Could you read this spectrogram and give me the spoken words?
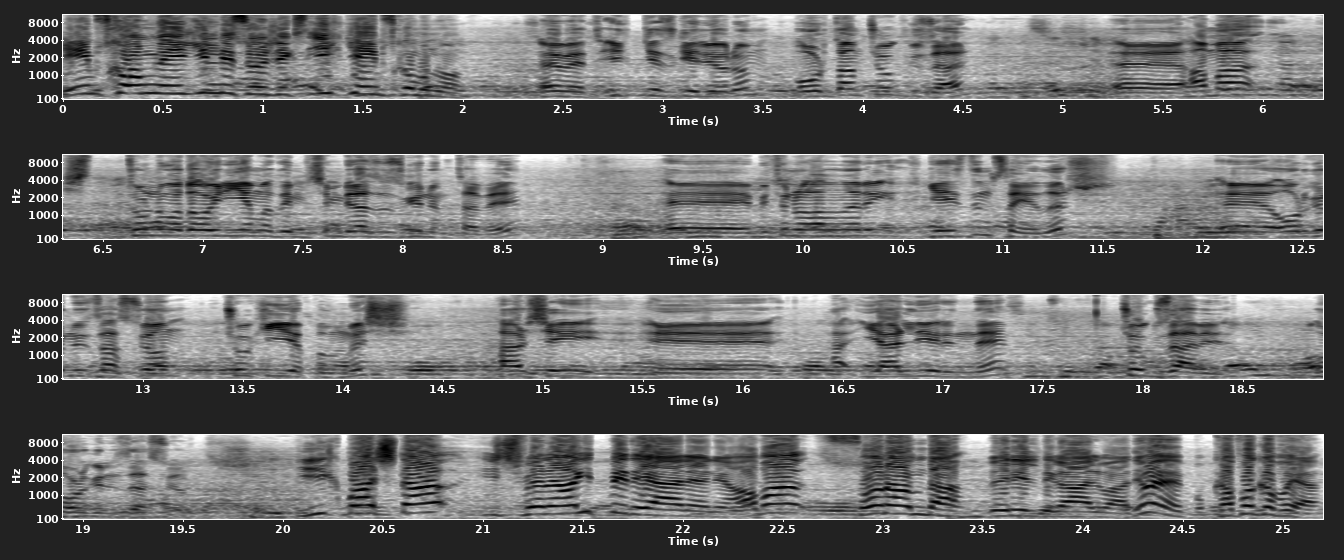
Gamescom'la ilgili ne söyleyeceksin? İlk Gamescom'un mu? Evet ilk kez geliyorum. Ortam çok güzel. Ee, ama işte, turnuvada oynayamadığım için biraz üzgünüm tabii. Ee, bütün alanları gezdim sayılır. Ee, organizasyon çok iyi yapılmış. Her şey e, yerli yerinde. Çok güzel bir organizasyon. İlk maçta hiç fena gitmedi yani hani ama son anda verildi galiba değil mi? Kafa kafaya.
